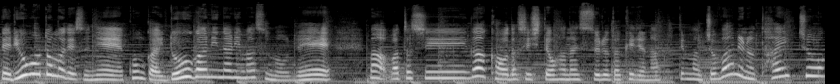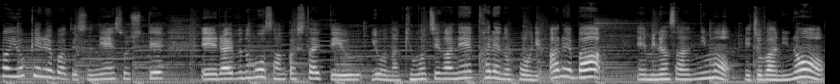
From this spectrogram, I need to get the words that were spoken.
で両方ともですね今回動画になりますのでまあ、私が顔出ししてお話しするだけじゃなくて、まあ、ジョバンニの体調が良ければですねそして、えー、ライブの方参加したいっていうような気持ちがね彼の方にあれば、えー、皆さんにも、えー、ジョバンニの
